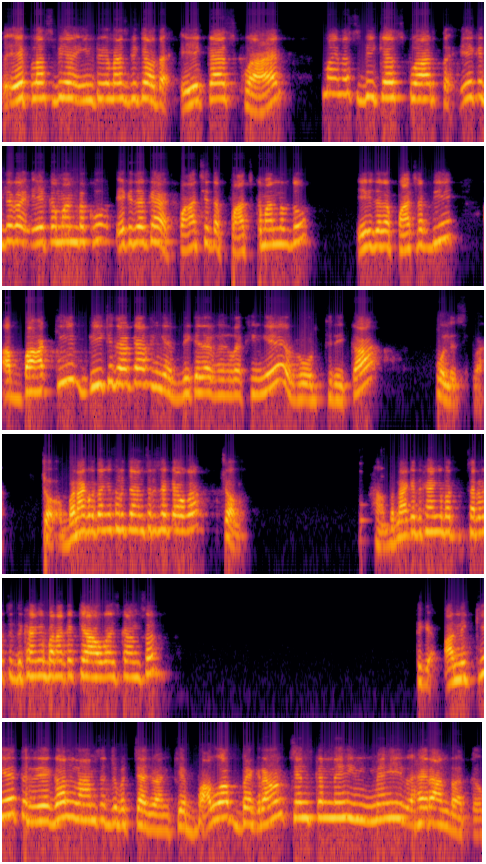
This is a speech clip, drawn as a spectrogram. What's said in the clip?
तो A plus B into A minus B क्या होता है? ए का स्क्वायर माइनस बी का स्क्वायर तो एक जगह ए का मान रखो, एक जगह क्या है? पाँच है तो पाँच का मान रख दो। एक जगह पाँच रख दिए। अब बाकी बी की जगह क्या रखेंगे? बी की जगह रखेंगे रूट थ्री का होल स्क्वायर चलो, बना के बताएँगे सर आंसर से क्या होगा? चलो। हाँ बना के दिखाएँगे सर बच्चे दिखाएँगे, बना के क्या होगा इसका आंसर ठीक है, अनिकेत रेगल नाम से जो बच्चा ज्वाइन किया, बाबू, आप बैकग्राउंड चेंज करने ही में ही हैरान रहते हो।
